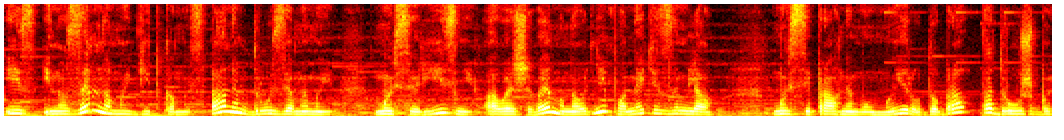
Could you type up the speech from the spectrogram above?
Із іноземними дітками станемо друзями ми. Ми всі різні, але живемо на одній планеті Земля. Ми всі прагнемо миру, добра та дружби.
